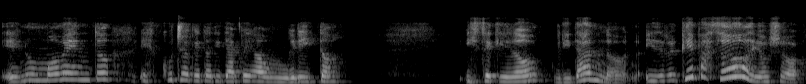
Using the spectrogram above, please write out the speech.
en un momento escucho que Totita pega un grito. Y se quedó gritando. Y ¿qué pasó? Digo yo.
